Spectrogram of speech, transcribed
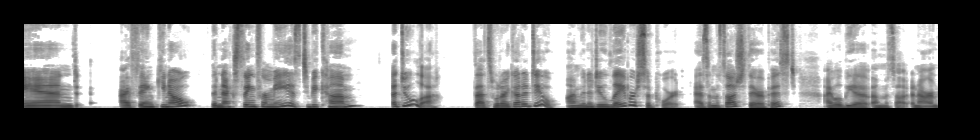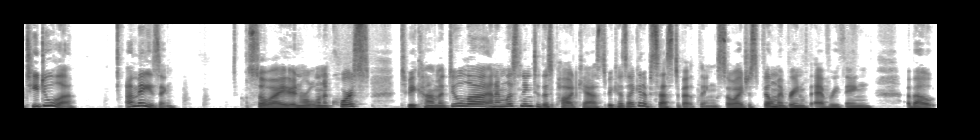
and I think, you know, the next thing for me is to become a doula. That's what I got to do. I'm going to do labor support as a massage therapist. I will be a, a massage, an RMT doula. Amazing. So I enroll in a course to become a doula, and I'm listening to this podcast because I get obsessed about things. So I just fill my brain with everything about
